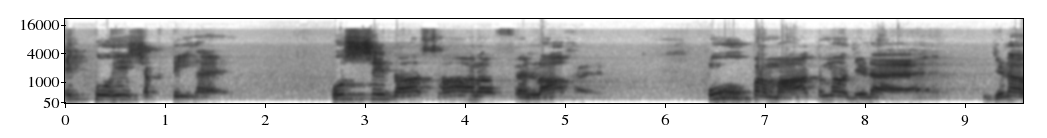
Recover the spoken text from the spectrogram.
ਇੱਕੋ ਹੀ ਸ਼ਕਤੀ ਹੈ। ਉਸੇ ਦਾ ਸਾਰਾ ਫੈਲਾਅ ਹੈ। ਉਹ ਪਰਮਾਤਮਾ ਜਿਹੜਾ ਹੈ, ਜਿਹੜਾ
